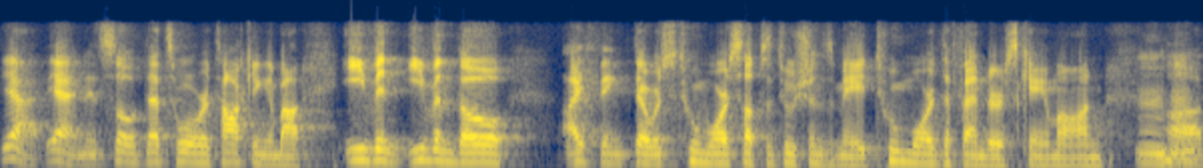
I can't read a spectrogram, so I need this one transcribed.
yeah, yeah, and so that's what we're talking about. Even even though I think there was two more substitutions made, two more defenders came on. Mhm. Uh,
